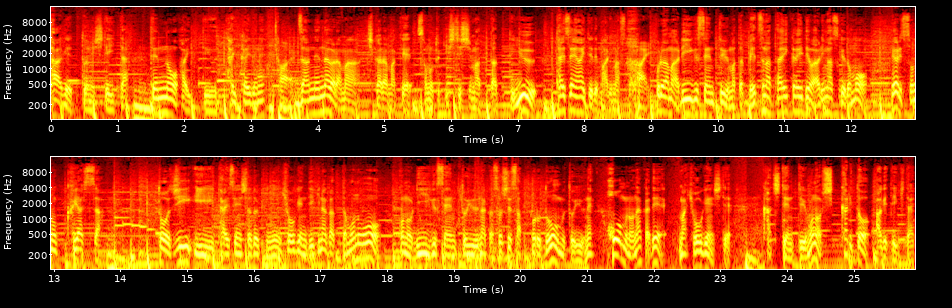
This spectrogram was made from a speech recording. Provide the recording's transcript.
ターゲットにしていた天皇杯っていう大会でね、はい、残念ながらまあ力負けその時してしまったっていう対戦相手でもありますから、はい、これはまあリーグ戦というまた別な大会ではありますけどもやはりその悔しさ、当時対戦した時に表現できなかったものをこのリーグ戦という中そして札幌ドームというねホームの中でま表現して勝ち点というものをしっかりと上げていきたい。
